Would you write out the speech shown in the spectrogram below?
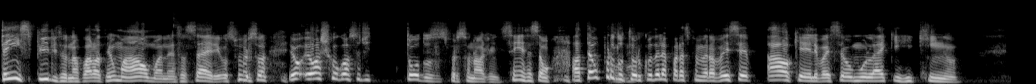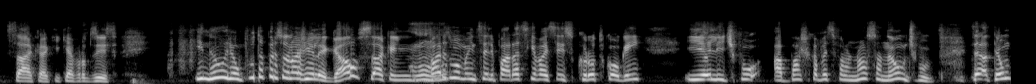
Tem espírito na parada, tem uma alma nessa série. Os person... eu, eu acho que eu gosto de todos os personagens, sem exceção. Até o produtor, uhum. quando ele aparece a primeira vez, você. Ah, ok, ele vai ser o moleque riquinho. saca, que quer produzir isso. E não, ele é um puta personagem legal, saca? Em uhum. vários momentos ele parece que vai ser escroto com alguém e ele, tipo, abaixa a cabeça e fala: Nossa, não, tipo, tem um,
